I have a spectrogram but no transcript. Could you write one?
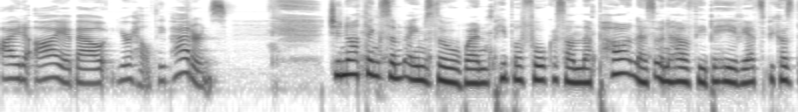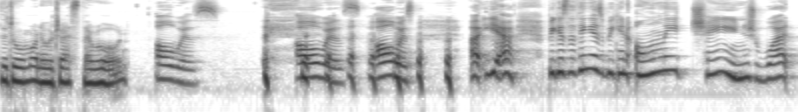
eye to eye about your healthy patterns. Do you not think sometimes, though, when people focus on their partner's unhealthy behavior, it's because they don't want to address their own? Always. always. always. Uh, yeah. Because the thing is, we can only change what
